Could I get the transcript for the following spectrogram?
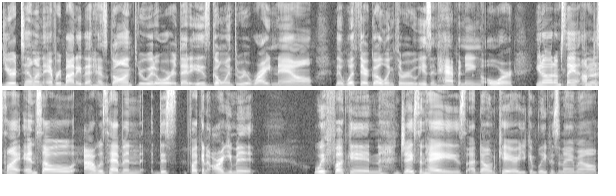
you're telling everybody that has gone through it or that is going through it right now that what they're going through isn't happening or you know what I'm saying? I'm just like and so I was having this fucking argument with fucking Jason Hayes. I don't care. You can bleep his name out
